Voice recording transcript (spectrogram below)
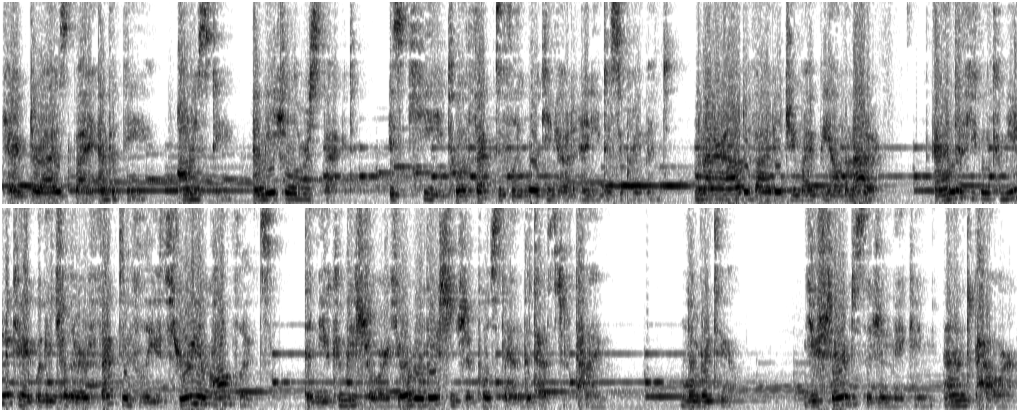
characterized by empathy, honesty, and mutual respect, is key to effectively working out any disagreement, no matter how divided you might be on the matter. And if you can communicate with each other effectively through your conflicts, then you can be sure your relationship will stand the test of time. Number two, you share decision making and power.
